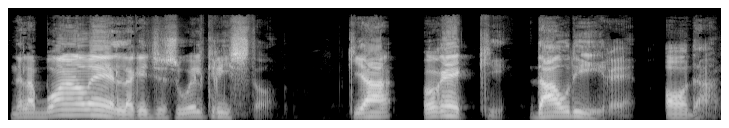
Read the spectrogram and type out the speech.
nella buona novella che Gesù è il Cristo. Chi ha orecchi da udire, oda.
